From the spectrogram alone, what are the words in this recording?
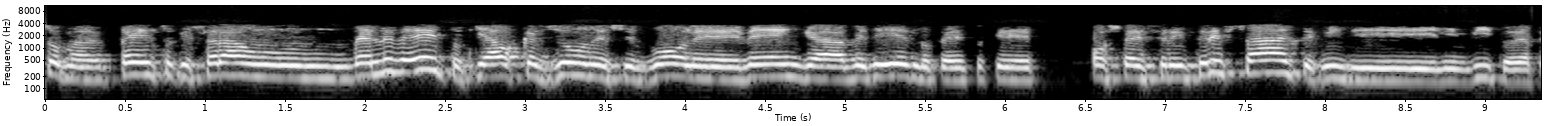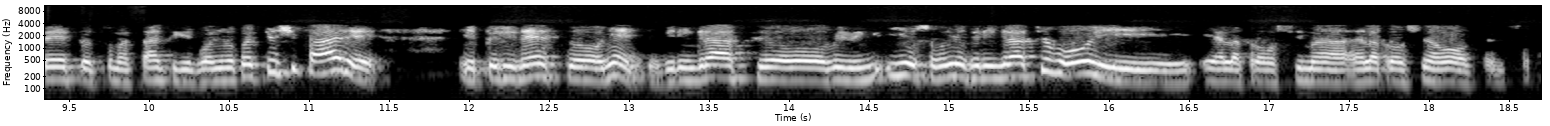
Insomma, penso che sarà un bel evento, chi ha occasione se vuole venga a vederlo, penso che possa essere interessante, quindi l'invito è aperto insomma, a tanti che vogliono partecipare e per il resto niente, vi ringrazio, io sono io che ringrazio voi e alla prossima, alla prossima volta. Insomma.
